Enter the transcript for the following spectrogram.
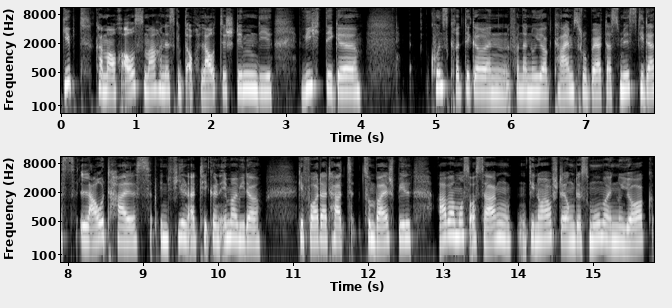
gibt, kann man auch ausmachen. Es gibt auch laute Stimmen, die wichtige Kunstkritikerin von der New York Times, Roberta Smith, die das lauthals in vielen Artikeln immer wieder gefordert hat, zum Beispiel. Aber muss auch sagen, die Neuaufstellung des MoMA in New York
